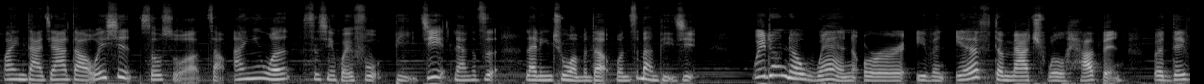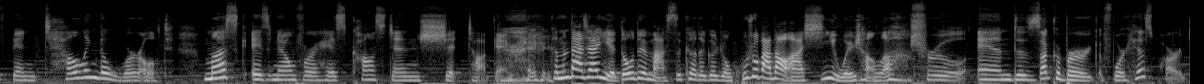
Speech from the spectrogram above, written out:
欢迎大家到微信搜索“早安英文”，私信回复“笔记”两个字来领取我们的文字版笔记。We don't know when or even if the match will happen, but they've been telling the world. Musk is known for his constant shit talking. 可能大家也都对马斯克的各种胡说八道啊习以为常了。True, and Zuckerberg, for his part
